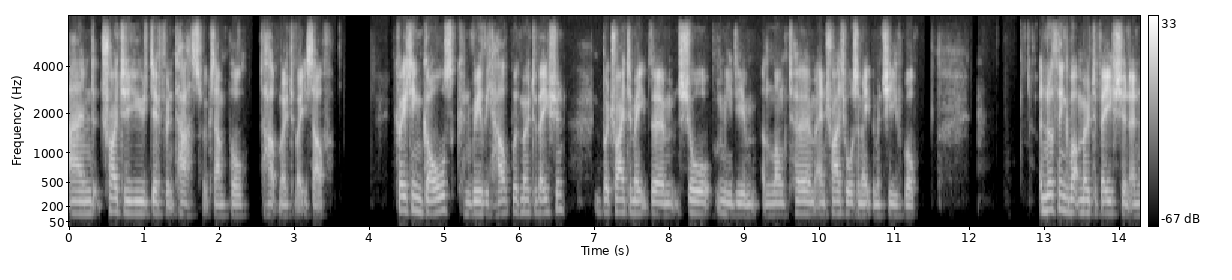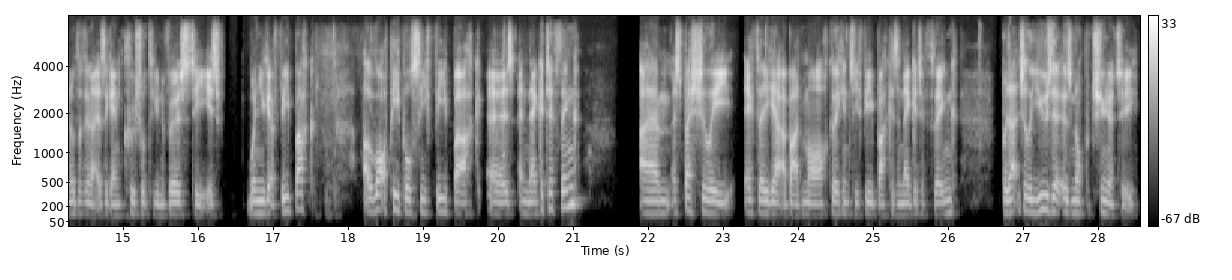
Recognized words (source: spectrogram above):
and try to use different tasks, for example, to help motivate yourself. Creating goals can really help with motivation, but try to make them short, medium, and long term and try to also make them achievable another thing about motivation, and another thing that is again crucial to university is when you get feedback. A lot of people see feedback as a negative thing, um, especially if they get a bad mark. They can see feedback as a negative thing, but actually use it as an opportunity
